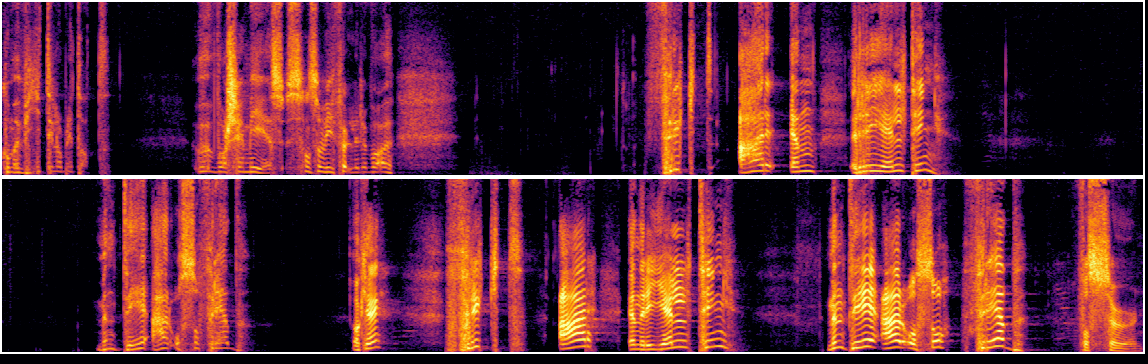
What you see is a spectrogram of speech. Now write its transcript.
Kommer vi til å bli tatt? Hva skjer med Jesus, han som vi følger? Hva? Frykt er en reell ting. Men det er også fred. Ok? Frykt er en reell ting, men det er også fred. For søren.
